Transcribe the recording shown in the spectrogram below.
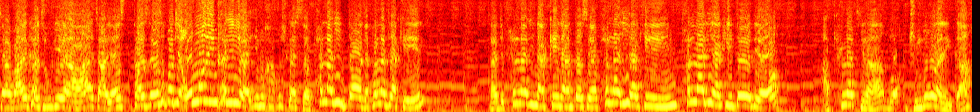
자, 마이카 두 개야. 자, 여섯, 다섯, 여섯 번째. 오모딘 카닐이요. 이분 갖고 싶다 했어요. 팔라딘 떠야 돼. 팔라딘 아케인. 자, 이제 팔라딘 아케인 안 떴어요. 팔라딘 아케인. 팔라딘 아케인 떠야 돼요. 아 플라티나? 뭐 중복은 아니까?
